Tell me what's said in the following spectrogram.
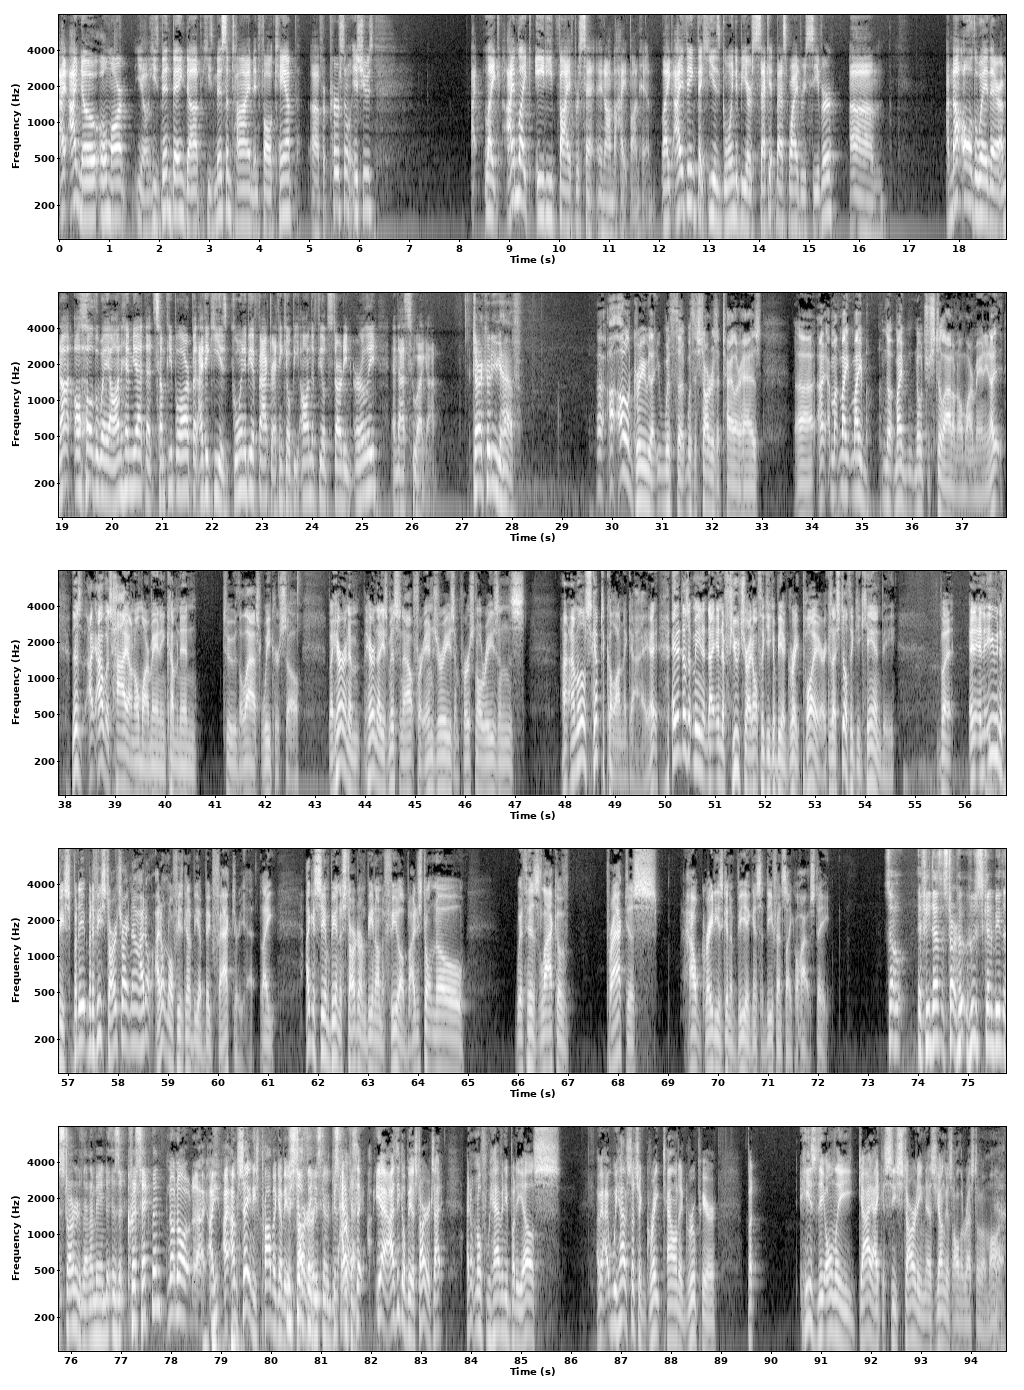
I I know Omar. You know he's been banged up. He's missed some time in fall camp uh, for personal issues. I, like I'm like 85% in on the hype on him. Like I think that he is going to be our second best wide receiver. Um, I'm not all the way there. I'm not all the way on him yet that some people are, but I think he is going to be a factor. I think he'll be on the field starting early, and that's who I got. Derek, who do you have? Uh, I'll agree with that, with the with the starters that Tyler has. Uh, I, my my my notes are still out on Omar Manning. I this I, I was high on Omar Manning coming in to the last week or so, but hearing him hearing that he's missing out for injuries and personal reasons I, am a little skeptical on the guy, and it doesn't mean that in the future I don't think he could be a great player because I still think he can be. But and, and even if he's but he, but if he starts right now, I don't I don't know if he's going to be a big factor yet. Like I can see him being a starter and being on the field, but I just don't know with his lack of practice how great he's going to be against a defense like Ohio State. So if he doesn't start, who, who's going to be the starter then? I mean, is it Chris Hickman? No, no. I, I am saying he's probably going to be you a starter. You still think he's going to be? I don't okay. think. Yeah, I think he'll be a starter because I, I don't know if we have anybody else. I mean, I, we have such a great talented group here, but he's the only guy I could see starting as young as all the rest of them are. Yeah.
